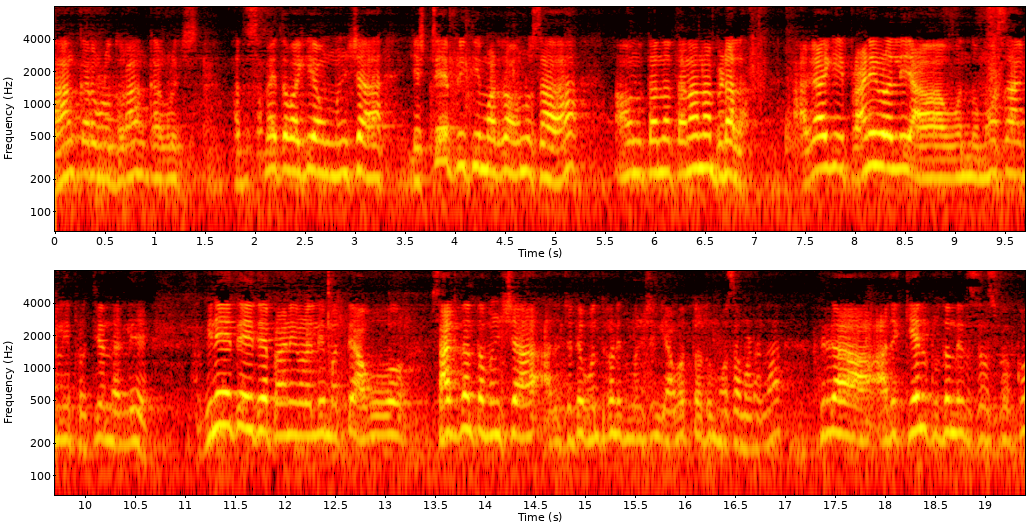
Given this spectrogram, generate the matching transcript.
ಅಹಂಕಾರಗಳು, ದುರಹಂಕಾರಗಳು, ಅದು ಸಮೇತವಾಗಿ ಅವನ ಮನುಷ್ಯ ಎಷ್ಟೇ ಪ್ರೀತಿ ಮಾಡಿದ್ರೂ ಅವನು ಸಹ ಅವನು ತನ್ನ ತನನ ಬಿಡಲ್ಲ. ಹಾಗಾಗಿ ಪ್ರಾಣಿಗಳಲ್ಲಿ ಆ ಒಂದು ಮೋಸ ಆಗಲಿ ಪ್ರತಿಯೊಂದಾಗಲಿ ವಿನಯತೆ ಇದೆ ಪ್ರಾಣಿಗಳಲ್ಲಿ ಮತ್ತು ಅವು ಸಾಕಿದಂಥ ಮನುಷ್ಯ ಅದ್ರ ಜೊತೆ ಹೊಂದ್ಕೊಂಡಿದ್ದ ಮನುಷ್ಯನಿಗೆ ಯಾವತ್ತೂ ಅದು ಮೋಸ ಮಾಡಲ್ಲ. ತಿರ್ಗಾ ಅದಕ್ಕೇನು ಕೃತಜ್ಞತೆ ಸಲ್ಲಿಸ್ಬೇಕು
